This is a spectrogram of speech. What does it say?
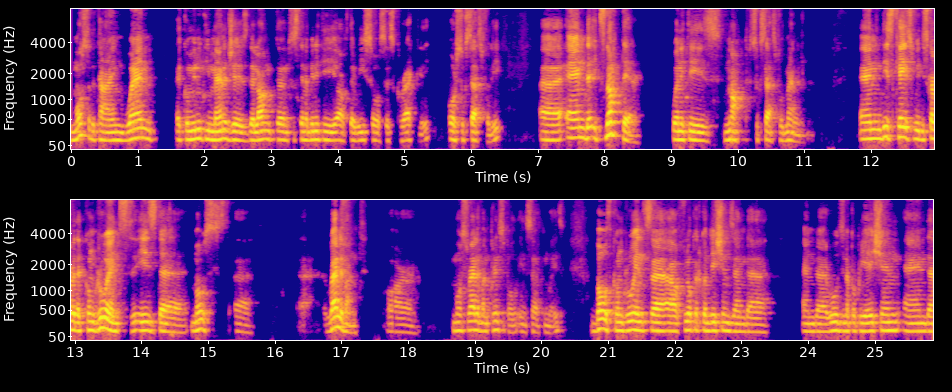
most of the time, when a community manages the long-term sustainability of the resources correctly or successfully, uh, and it's not there when it is not successful management. And in this case, we discovered that congruence is the most uh, uh, relevant or most relevant principle in certain ways. Both congruence uh, of local conditions and and uh, rules in appropriation and uh,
